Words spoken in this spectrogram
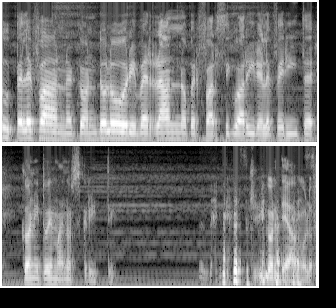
Tutte le fan con dolori verranno per farsi guarire le ferite con i tuoi manoscritti. Ricordiamolo.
